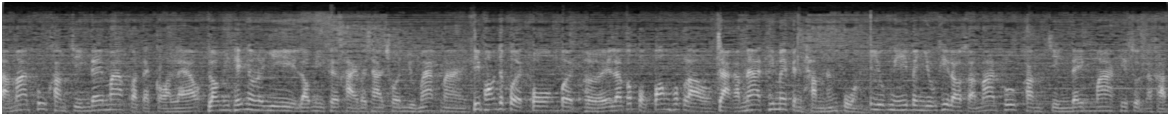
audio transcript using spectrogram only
สามารถพูดความจริงได้มากกว่าแต่ก่อนแล้ว เรามีเทคโนโลยีเรามีเครือข่ายประชาชนอยู่มากมาย ที่พร้อมจะเปิดโปงเปิดเผย แล้วก็ปกป้องพวกเราจากอำนาจที่ไม่เป็นธรรมทั้งปวง ยุคนี้เป็นยุคที่เราสามารถพูดความจริงได้มากที่สุดนะครับ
